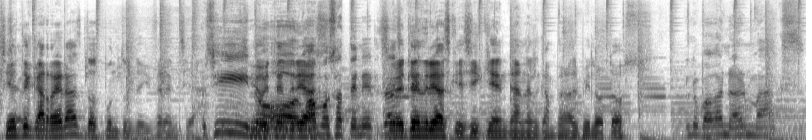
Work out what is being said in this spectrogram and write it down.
Siete carreras, dos puntos de diferencia. Sí, Si no, hoy tendrías- vamos a tener. Si ¿sabes hoy qué? tendrías que sí quién gana el campeonato de pilotos. Lo va a ganar Max.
